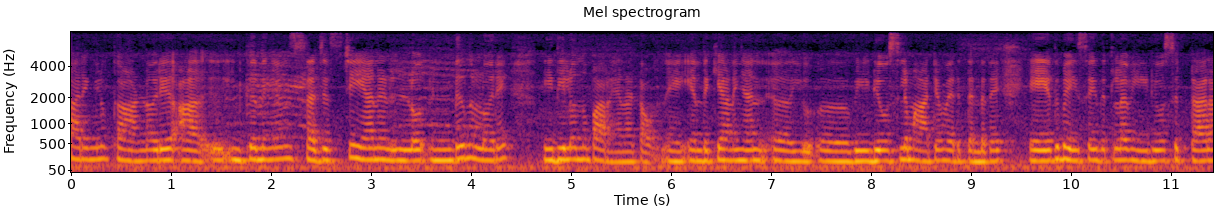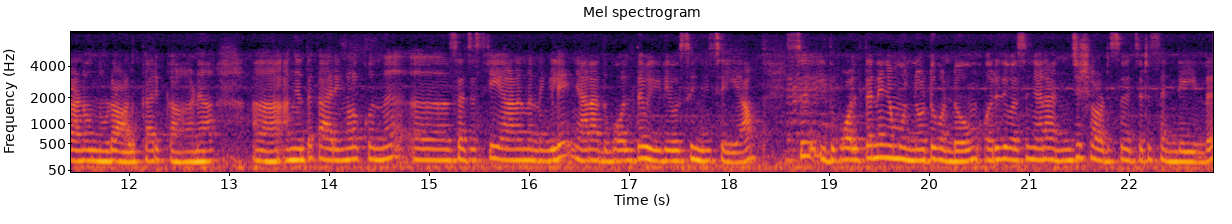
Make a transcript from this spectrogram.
ആരെങ്കിലും കാണുന്നവർ എനിക്ക് എന്തെങ്കിലും സജസ്റ്റ് ചെയ്യാനുള്ള ഉണ്ട് എന്നുള്ളൊരു രീതിയിലൊന്ന് പറയണം കേട്ടോ. എന്തൊക്കെയാണ് ഞാൻ വീഡിയോസിൽ മാറ്റം വരുത്തേണ്ടത് ഏത് ബേസ് ചെയ്തിട്ടുള്ള വീഡിയോസ് ഇട്ടാലാണ് ഒന്നുകൂടെ ആൾക്കാർ കാണുക. അങ്ങനത്തെ കാര്യങ്ങളൊക്കെ ഒന്ന് സജസ്റ്റ് ചെയ്യുകയാണെന്നുണ്ടെങ്കിൽ ഞാൻ അതുപോലത്തെ വീഡിയോസ് ഇനി ചെയ്യാം. ഇതുപോലെ തന്നെ ഞാൻ മുന്നോട്ട് കൊണ്ടുപോകും. ഒരു ദിവസം ഞാൻ അഞ്ച് ഷോർട്സ് വെച്ചിട്ട് സെൻഡ് ചെയ്യുന്നുണ്ട്.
